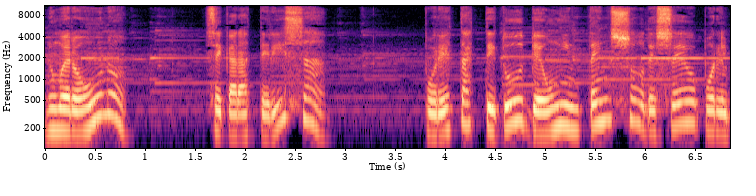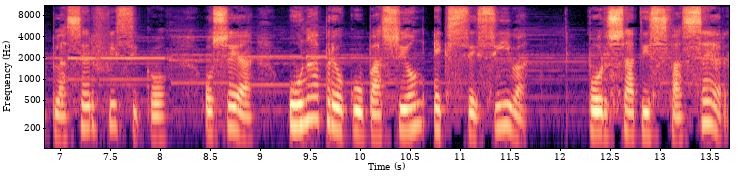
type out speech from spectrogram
Número uno, se caracteriza por esta actitud de un intenso deseo por el placer físico, o sea, una preocupación excesiva por satisfacer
